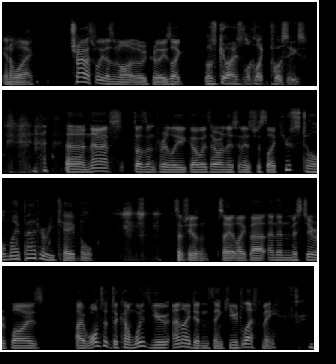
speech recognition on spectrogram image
in a way. Travis really doesn't like Motley Crue. He's like, those guys look like pussies. uh, Nat doesn't really go with her on this and is just like, you stole my battery cable. so she doesn't say it like that. And then Misty replies, I wanted to come with you and I didn't think you'd left me.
